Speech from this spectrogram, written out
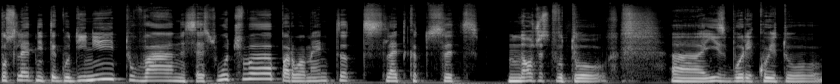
последните години това не се случва. Парламентът след като след множеството а, избори, които,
